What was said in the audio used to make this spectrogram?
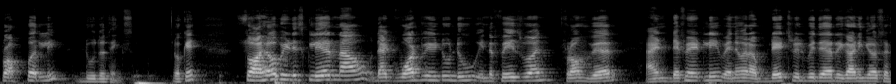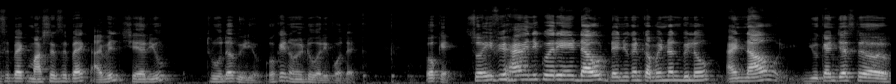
properly do the things. Okay? So i hope it is clear now that what we need to do in the phase one from where and definitely whenever updates will be there regarding your success pack master success pack i will share you through the video. Okay? No need to worry for that. Okay? So if you have any query any doubt then you can comment down below. And now you can just uh,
